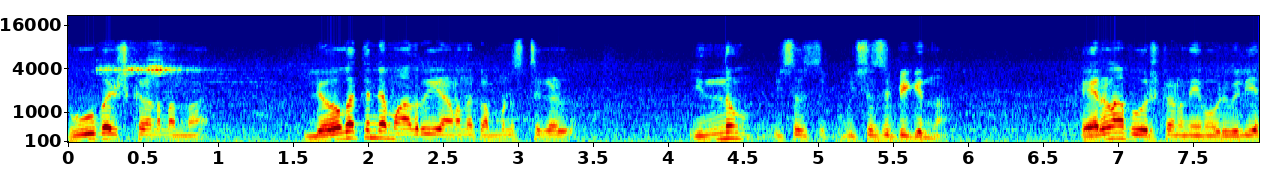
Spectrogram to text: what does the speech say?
ഭൂപരിഷ്കരണമെന്ന ലോകത്തിന്റെ മാതൃകയാണെന്ന് കമ്മ്യൂണിസ്റ്റുകൾ ഇന്നും വിശ്വസി വിശ്വസിപ്പിക്കുന്ന കേരള ഭൂപരിഷ്കരണ നിയമം ഒരു വലിയ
